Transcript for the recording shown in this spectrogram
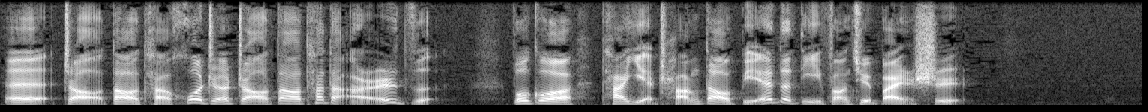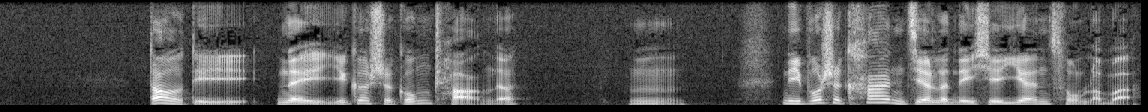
呃，找到他，或者找到他的儿子。不过，他也常到别的地方去办事。到底哪一个是工厂呢？嗯，你不是看见了那些烟囱了吗？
